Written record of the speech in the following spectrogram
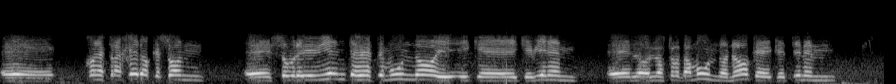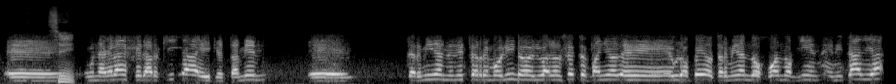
eh, con extranjeros que son eh, sobrevivientes de este mundo y, que, vienen los, trotamundos, ¿no? que, tienen una gran jerarquía y que también terminan en este remolino del baloncesto español eh, europeo, terminando jugando aquí en, Italia.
